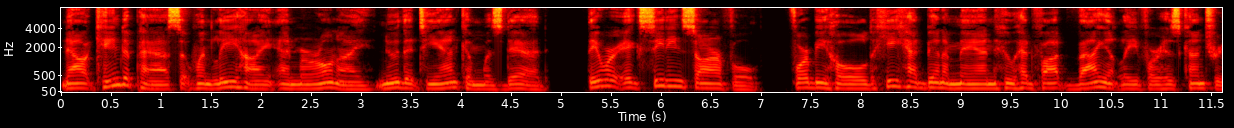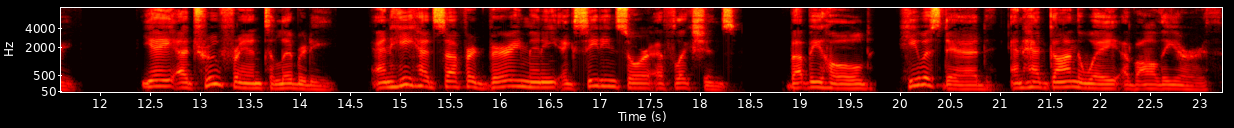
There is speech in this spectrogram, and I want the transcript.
Now it came to pass that when Lehi and Moroni knew that Teancum was dead, they were exceeding sorrowful, for behold, he had been a man who had fought valiantly for his country, yea, a true friend to liberty, and he had suffered very many exceeding sore afflictions. But behold, he was dead, and had gone the way of all the earth.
